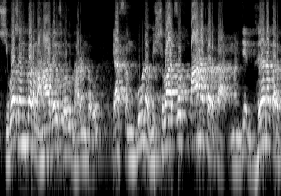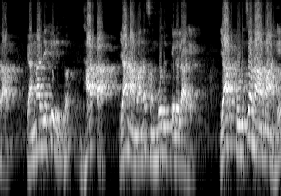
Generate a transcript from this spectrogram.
शिवशंकर महादेव स्वरूप धारण करून या संपूर्ण विश्वाचं पान करतात म्हणजे धयन करतात. त्यांना देखील इथं धाता या नामानं संबोधित केलेलं आहे. या पुढचं नाम आहे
